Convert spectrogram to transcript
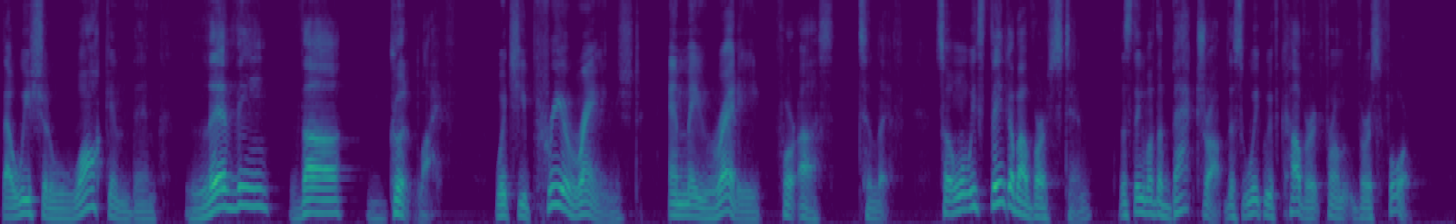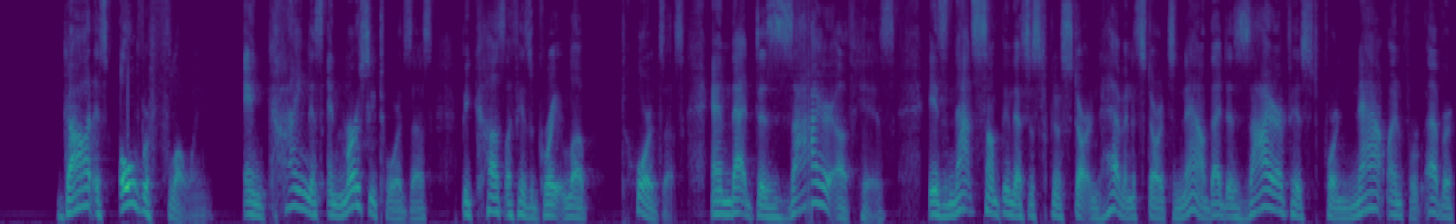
that we should walk in them, living the good life, which he prearranged and made ready for us to live. So when we think about verse 10, let's think about the backdrop this week we've covered from verse 4. God is overflowing in kindness and mercy towards us because of his great love towards us. And that desire of his is not something that's just going to start in heaven, it starts now. That desire of his for now and forever,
